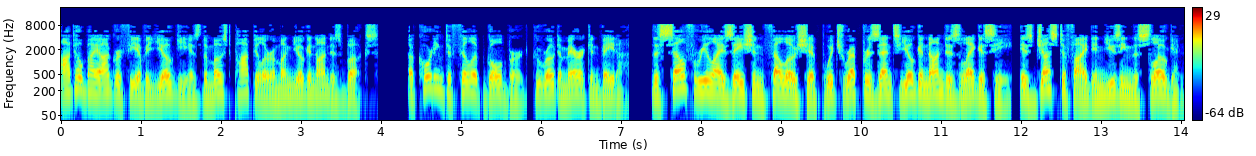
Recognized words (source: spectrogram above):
Autobiography of a Yogi is the most popular among Yogananda's books. According to Philip Goldberg, who wrote American Veda, The Self-Realization Fellowship which represents Yogananda's legacy, is justified in using the slogan,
